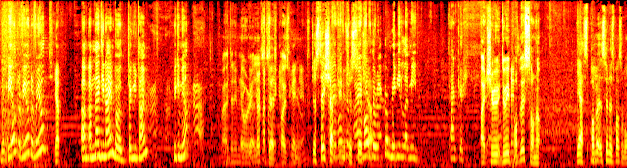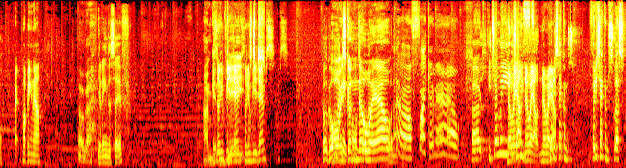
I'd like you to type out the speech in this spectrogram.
Revealed, revealed, revealed. Yep. I'm, I'm 99, but take your time. Picking me up. I don't even know where it go is. for Good. Good. Oh, it's- Good, James. Just stay I Shack, James. Just I stay have off the record. Maybe let me tank a. Alright, should we, do we pop this or not? Yes, pop it as soon as possible. Right, popping now. Okay. Getting the safe. I'm getting He's getting looking for you, James. Looking for you, James. Go, go. Oh, he's got go, no way out. Oh, fucking hell. Uh, it's only. No it's way out, no way out, no way 30 out. seconds. 30 seconds less.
